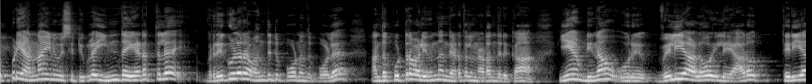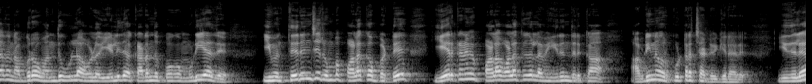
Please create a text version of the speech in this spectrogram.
எப்படி அண்ணா யூனிவர்சிட்டிக்குள்ளே இந்த இடத்துல ரெகுலராக வந்துட்டு போனது போல் அந்த குற்றவாளி வந்து அந்த இடத்துல நடந்திருக்கான்? ஏன் அப்படின்னா ஒரு வெளியாளோ இல்லை யாரோ தெரியாத நபரோ வந்து உள்ள அவ்வளோ எளிதாக கடந்து போக முடியாது. இவன் தெரிஞ்சு ரொம்ப பழக்கப்பட்டு ஏற்கனவே பல வழக்குகள் அவன் இருந்திருக்கான் அப்படின்னு ஒரு குற்றச்சாட்டு வைக்கிறாரு. இதில்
